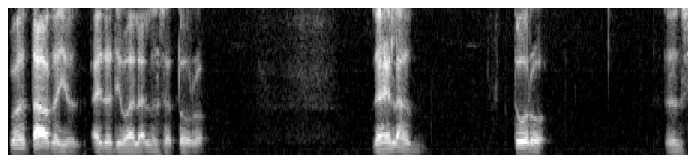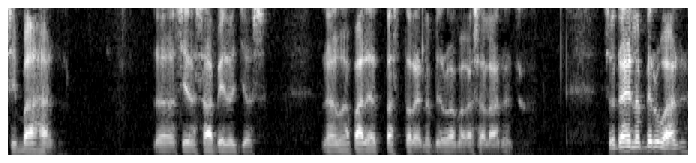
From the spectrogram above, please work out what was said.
Kung ang tao na yun ay naniwala lang sa turo, dahil ang turo ng simbahan na sinasabi ng Diyos na mga pare at pastor ay one makasalanan. So dahil one,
